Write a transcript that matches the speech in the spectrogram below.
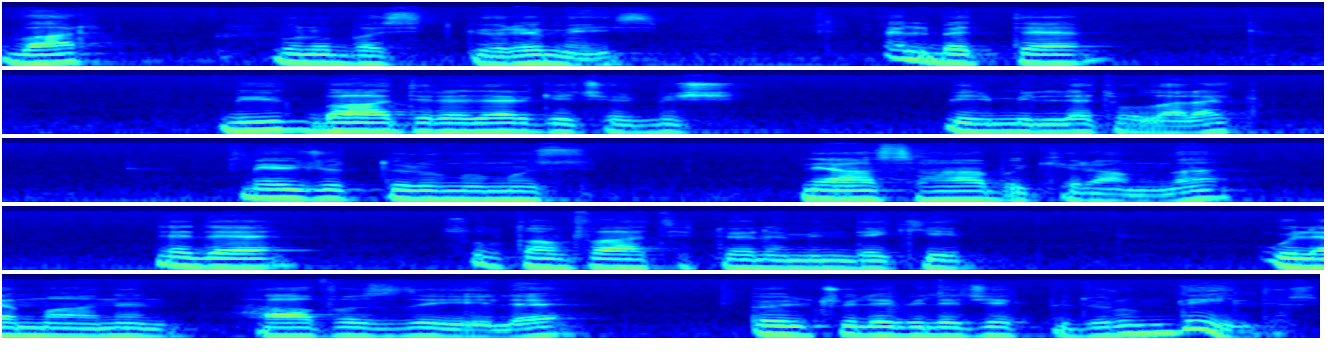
var. Bunu basit göremeyiz. Elbette büyük badireler geçirmiş bir millet olarak mevcut durumumuz ne ashab-ı kiramla ne de Sultan Fatih dönemindeki ulemanın hafızlığı ile ölçülebilecek bir durum değildir.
